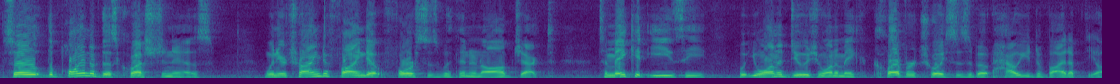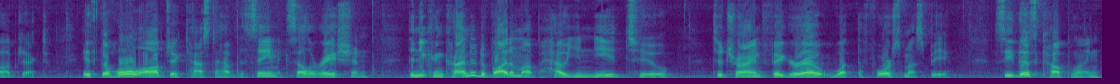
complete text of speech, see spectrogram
So the point of this question is, when you're trying to find out forces within an object, to make it easy, what you want to do is you want to make clever choices about how you divide up the object. If the whole object has to have the same acceleration, then you can kind of divide them up how you need to to try and figure out what the force must be. See, this coupling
